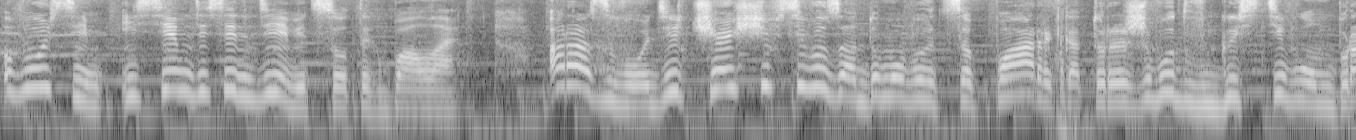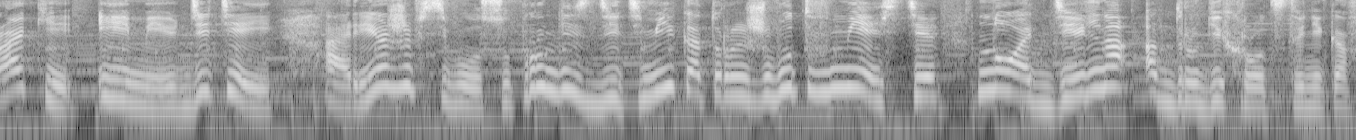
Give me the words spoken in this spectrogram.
8,79 балла. О разводе чаще всего задумываются пары, которые живут в гостевом браке и имеют детей, а реже всего супруги с детьми, которые живут вместе, но отдельно от других родственников.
